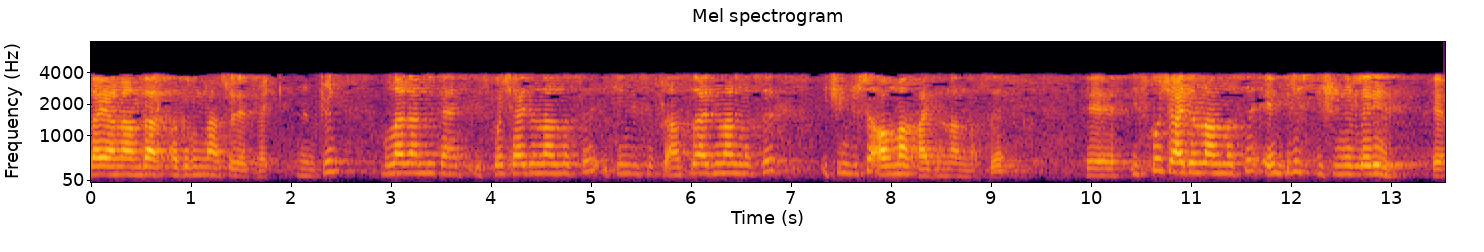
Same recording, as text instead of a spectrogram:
dayanandan, adımından söz etmek mümkün. Bunlardan bir tanesi İskoç aydınlanması, ikincisi Fransız aydınlanması, üçüncüsü Alman aydınlanması. Ee, İskoç aydınlanması empirist düşünürlerin e,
